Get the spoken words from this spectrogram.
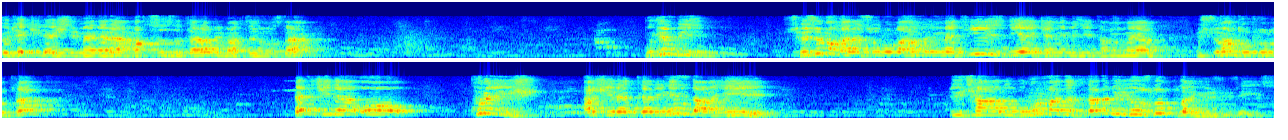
ötekileştirmelere, haksızlıklara bir baktığımızda Bugün biz sözüm ona Resulullah'ın ümmetiyiz diye kendimizi tanımlayan Müslüman topluluklar belki de o Kureyş aşiretlerinin dahi düçarı bulunmadıkları bir yozlukla yüz yüzeyiz.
